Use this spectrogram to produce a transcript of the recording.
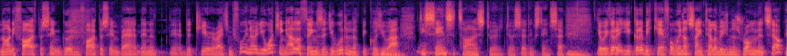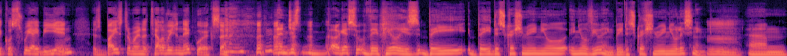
95% good and 5% bad, then it deteriorates. And before you know it, you're watching other things that you wouldn't have because you are desensitized to it to a certain extent. So, yeah, we got to, you've got to be careful. We're not saying television is wrong in itself because 3ABN is based around a television network. So, and just I guess the appeal is be be discretionary in your in your viewing, be discretionary in your listening. Hmm. Um,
